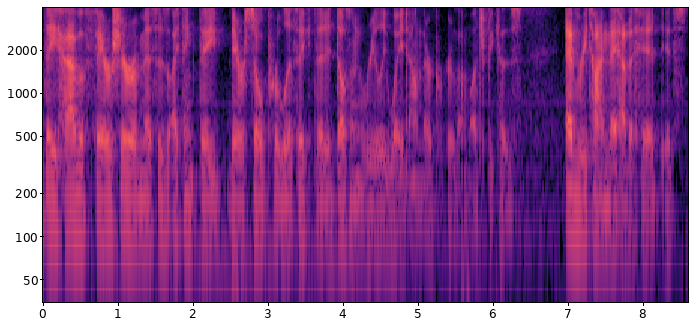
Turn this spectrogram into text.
they have a fair share of misses. I think they they're so prolific that it doesn't really weigh down their career that much because every time they have a hit, it's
